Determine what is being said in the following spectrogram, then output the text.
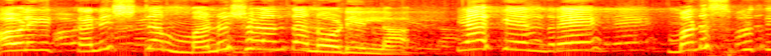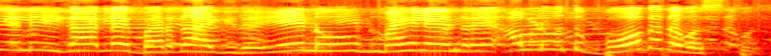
ಅವಳಿಗೆ ಕನಿಷ್ಠ ಮನುಷ್ಯಳಂತ ನೋಡಿಲ್ಲ. ಯಾಕೆ ಅಂದ್ರೆ ಮನುಸ್ಮೃತಿಯಲ್ಲಿ ಈಗಾಗಲೇ ಬರದಾಗಿದೆ. ಏನು ಮಹಿಳೆ ಅಂದ್ರೆ ಅವಳು ಒಂದು ಭೋಗದ ವಸ್ತು.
